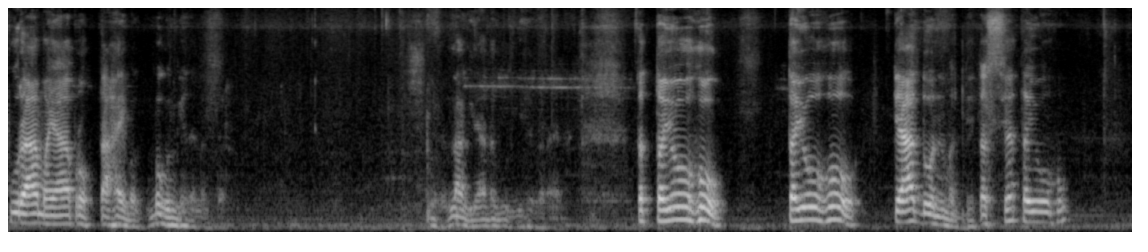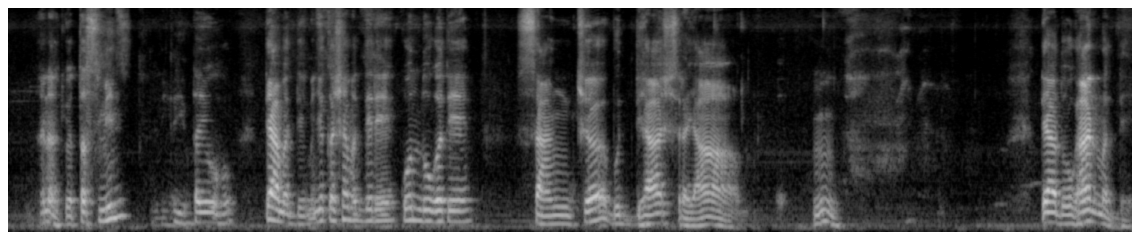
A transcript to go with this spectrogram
पुरा मया प्रोक्ता आहे बघ. बघून घे नंतर. लागले आता तर तयो हो तयो हो त्या दोन मध्ये तस्य तयो हो है ना? किंवा तस्मिन तयो हो त्यामध्ये म्हणजे कशामध्ये रे? कोण दोघं ते? सांख्य बुद्ध्याश्रयाम. हम्म. त्या दोघांमध्ये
